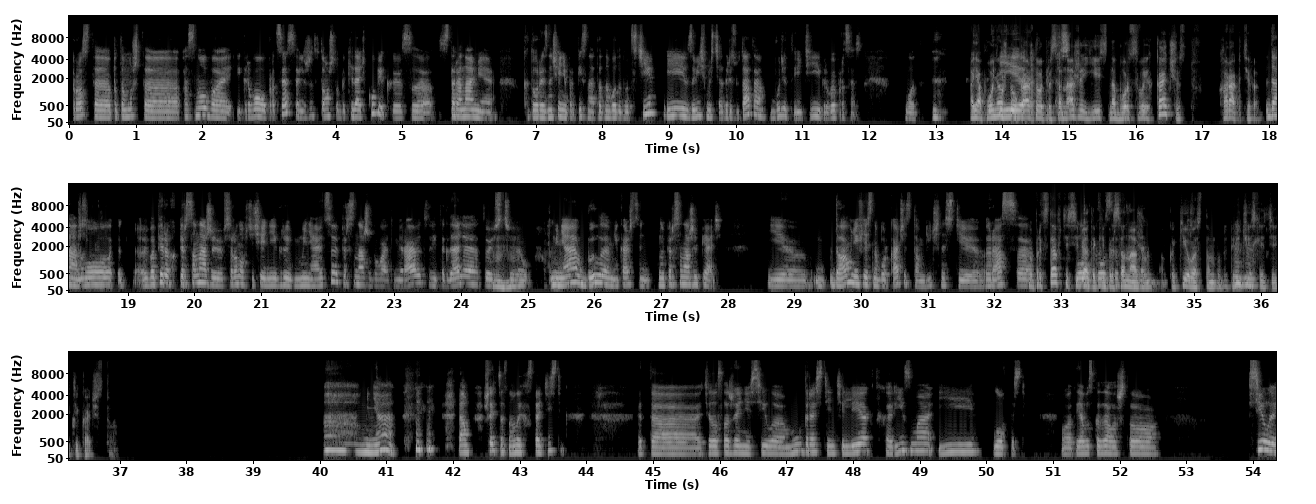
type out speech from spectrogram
просто потому что основа игрового процесса лежит в том, чтобы кидать кубик э, с сторонами, которые значение прописано от 1 до 20, и в зависимости от результата будет идти игровой процесс. Вот. А я понял, и... что у каждого персонажа есть набор своих качеств, характера. Да, но, э, во-первых, персонажи все равно в течение игры меняются, персонажи бывают умирают и так далее. То есть угу. у меня было, мне кажется, ну, персонажей пять. И э, да, у них есть набор качеств, там, личности, раса. Ну, представьте себя пол, таким персонажем. Да. Какие у вас там будут? Перечислите угу. эти качества. У меня там шесть основных статистик. Это телосложение, сила, мудрость, интеллект, харизма и ловкость. Вот, я бы сказала, что сила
